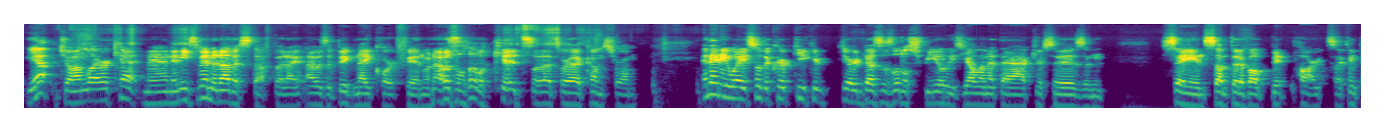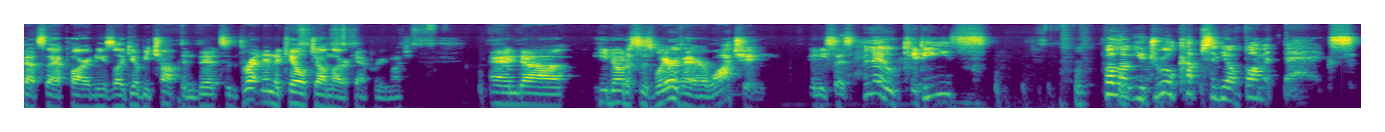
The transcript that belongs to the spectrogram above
Yeah, John Larroquette, man, and he's been in other stuff, but I, I was a big Night Court fan when I was a little kid, so that's where that comes from. And anyway, so the Crypt Keeper does his little spiel. He's yelling at the actresses and saying something about bit parts. I think that's that part. And he's like, "You'll be chopped in bits," and threatening to kill John Larroquette pretty much. And uh, he notices we're there watching, and he says, "Hello, kitties. Pull out your drool cups and your vomit bags."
